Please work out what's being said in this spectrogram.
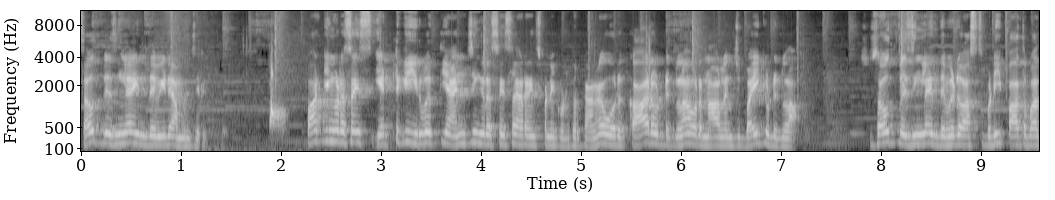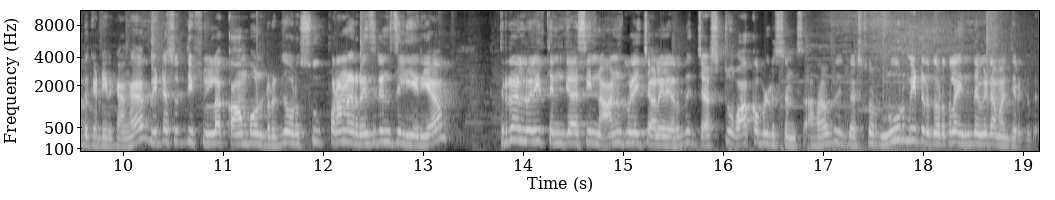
சவுத் ஃபேசிங்கில் இந்த வீடு அமைஞ்சிருக்கு. பார்க்கிங்கோட சைஸ் எட்டுக்கு இருபத்தி அஞ்சுங்கிற சைஸில் அரேஞ்ச் பண்ணி கொடுத்துருக்காங்க. ஒரு கார் விட்டுக்கலாம் ஒரு நாலஞ்சு பைக் விட்டுக்கலாம். ஸோ சவுத் ஃபேசிங்கில் இந்த வீடு வாஸ்துபடி பார்த்து பார்த்து கட்டியிருக்காங்க. வீட்டை சுற்றி ஃபுல்லாக காம்பவுண்ட் இருக்குது ஒரு சூப்பரான ரெசிடென்சியல் ஏரியா திருநெல்வேலி தென்காசி நான்கு வழிச்சாலையிலிருந்து ஜஸ்ட் வாக்கபிள் டிஸ்டன்ஸ் அதாவது ஜஸ்ட் ஒரு நூறு மீட்டர் தூரத்தில் இந்த வீடு அமைஞ்சிருக்குது.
